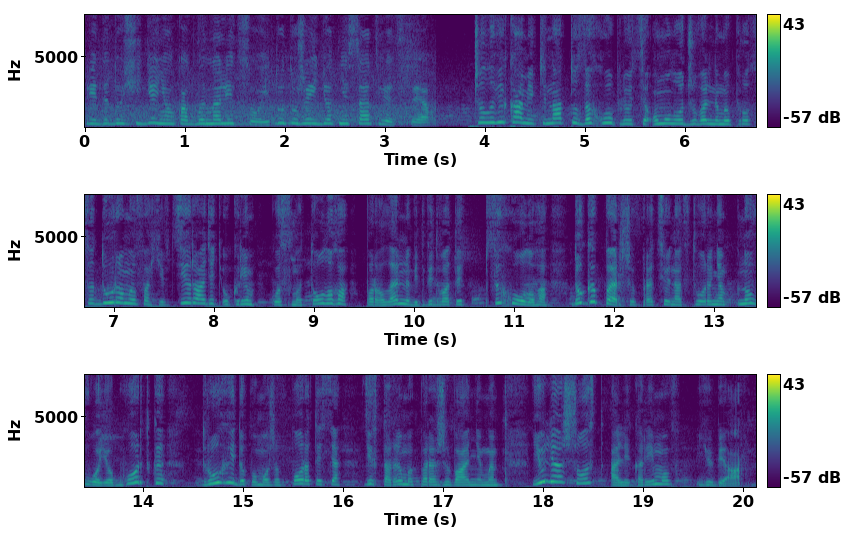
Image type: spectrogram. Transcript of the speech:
предыдущий день, он как бы налицо. И тут уже идет несоответствие. Чоловікам, які надто захоплюються омолоджувальними процедурами, фахівці радять, окрім косметолога, паралельно відвідувати психолога. Доки перший працює над створенням нової обгортки, другий допоможе впоратися зі старими переживаннями. Юлія Шост, Алі Карімов, ЮБІАР.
